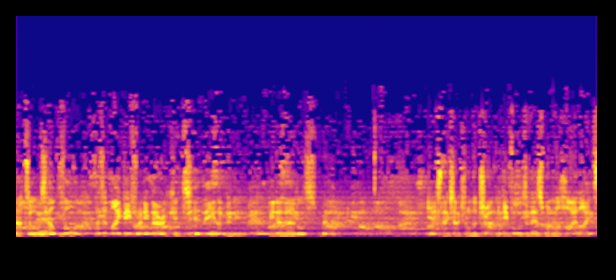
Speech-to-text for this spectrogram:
That's always helpful, as it might be for any Americans in the 100 metre hurdles. Yes, next action on the track. Looking forward to this. One of the highlights.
